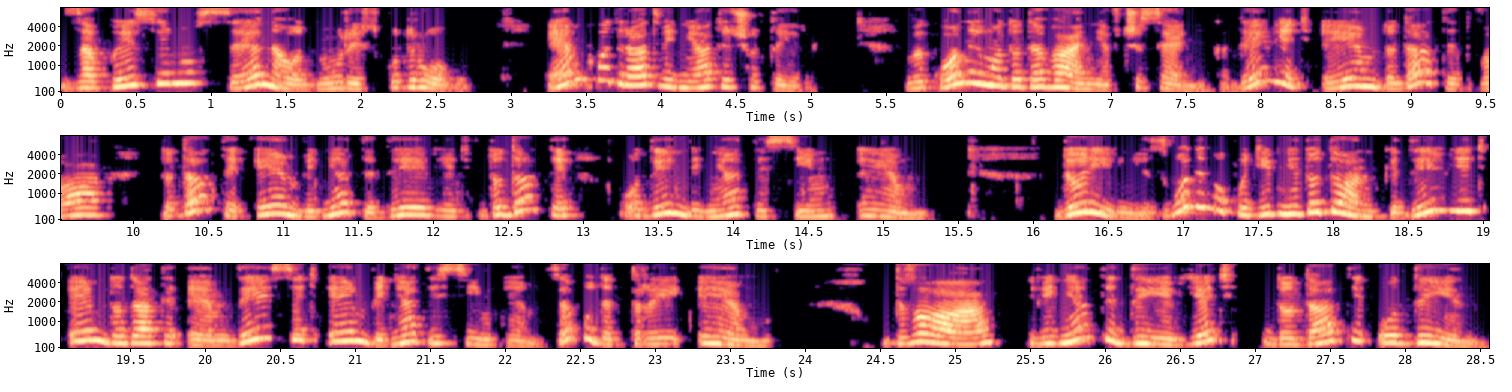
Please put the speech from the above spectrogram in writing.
Записуємо все на одну риску дробу. m квадрат відняти 4. Виконуємо додавання в чисельника 9m, додати 2, додати m, відняти 9, додати 1, відняти 7m. Дорівнює. Зводимо подібні доданки. 9m додати m, 10m відняти 7m. Це буде 3m. 2 відняти 9, додати 1.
